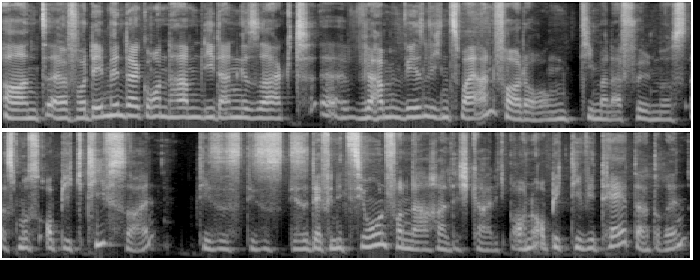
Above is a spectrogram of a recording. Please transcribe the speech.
Und äh, vor dem Hintergrund haben die dann gesagt, äh, wir haben im Wesentlichen zwei Anforderungen, die man erfüllen muss. Es muss objektiv sein, dieses, dieses, diese Definition von Nachhaltigkeit. Ich brauche eine Objektivität da drin.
